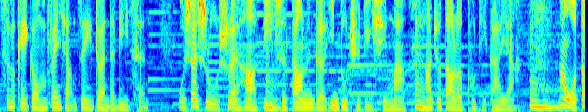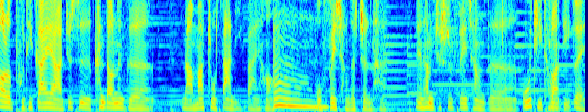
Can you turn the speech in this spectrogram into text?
是不是可以跟我们分享这一段的历程？我三十五岁哈，第一次到那个印度去旅行嘛，嗯、然后就到了菩提伽亚。嗯，那我到了菩提伽亚，就是看到那个喇嘛做大礼拜哈，嗯，我非常的震撼，因为他们就是非常的五体投地，对，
